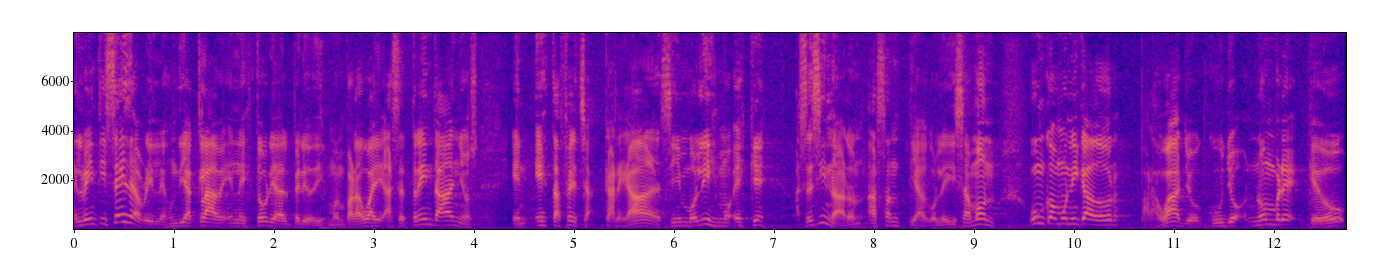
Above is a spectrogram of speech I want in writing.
el 26 de abril es un día clave en la historia del periodismo en Paraguay. Hace 30 años, en esta fecha cargada de simbolismo, es que asesinaron a Santiago Leguizamón, un comunicador paraguayo cuyo nombre quedó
